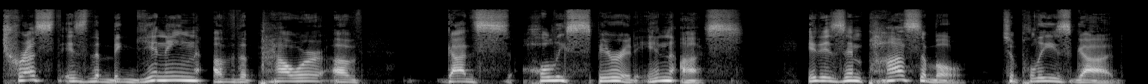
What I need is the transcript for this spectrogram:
Trust is the beginning of the power of God's Holy Spirit in us. It is impossible to please God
